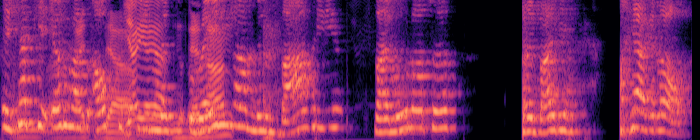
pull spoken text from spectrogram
Ich habe hier irgendwas der- aufgeschrieben Ja, ja, ja. mit Ranger, Milvari, zwei Monate. Garibaldi. Ach ja, genau.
